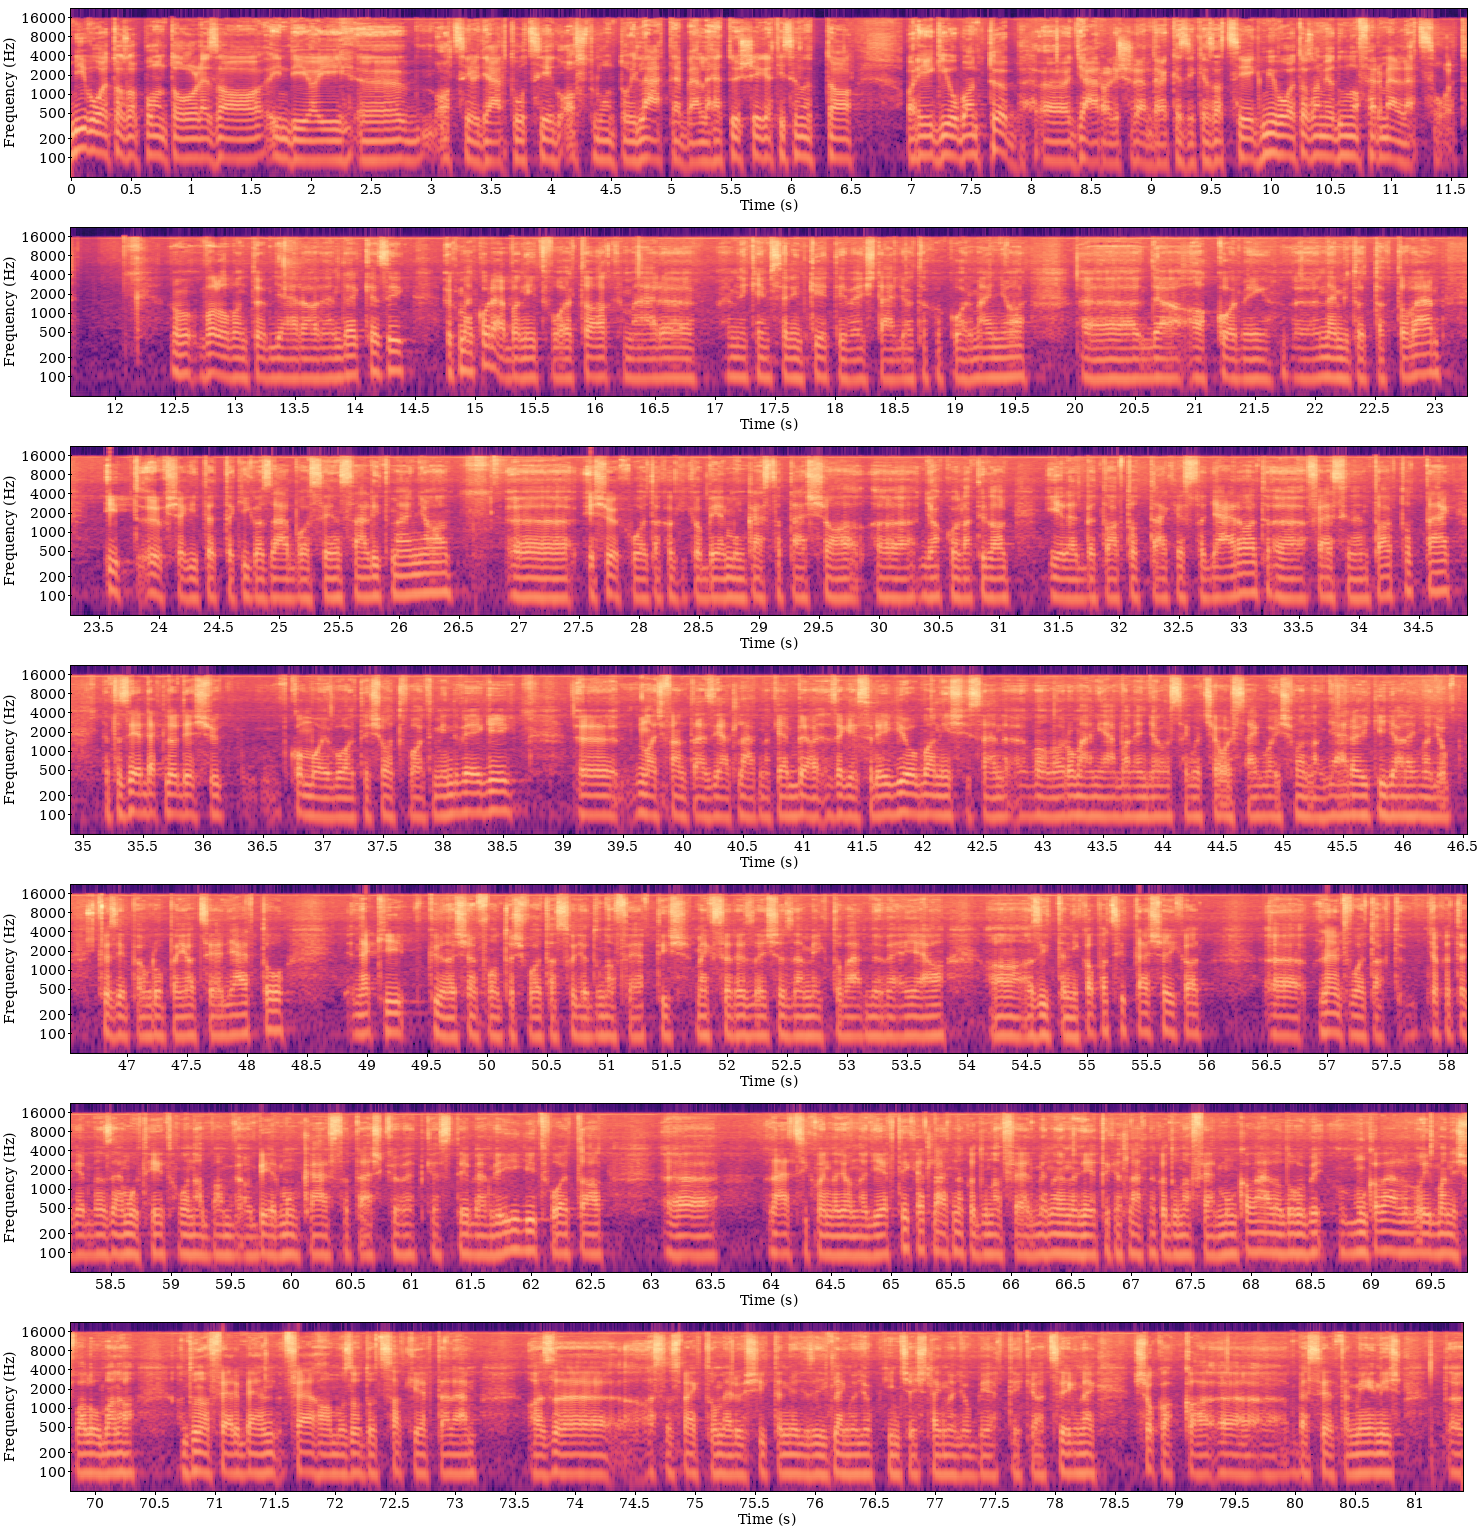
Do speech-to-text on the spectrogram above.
mi volt az a pont, ahol ez a indiai ö, acélgyártó cég azt mondta, hogy lát ebben lehetőséget, hiszen ott a, a régióban több ö, gyárral is rendelkezik ez a cég. Mi volt az, ami a Dunafer mellett szólt? Valóban több gyárral rendelkezik. Ők már korábban itt voltak, már emlékeim szerint két éve is tárgyaltak a kormányjal, de akkor még nem jutottak tovább itt ők segítettek igazából szénszállítmányjal, és ők voltak, akik a bérmunkáztatással gyakorlatilag életbe tartották ezt a gyárat, felszínen tartották, tehát az érdeklődésük komoly volt és ott volt mindvégig. Nagy fantáziát látnak ebbe az egész régióban is, hiszen van Romániában, Lengyelországban, Csehországban is vannak gyáraik, így a legnagyobb közép-európai acélgyártó, neki különösen fontos volt az, hogy a Dunafert is megszerezze, és ezzel még tovább növelje a, a, az itteni kapacitásaikat. Lent voltak gyakorlatilag ebben az elmúlt hét hónapban a bérmunkáztatás következtében végig itt voltak. Látszik, hogy nagyon nagy értéket látnak a Dunaferben, nagyon nagy értéket látnak a Dunafer munkavállalóiban, és valóban a, a Dunaferben felhalmozódott szakértelem az, azt, azt meg tudom erősíteni, hogy ez egyik legnagyobb kincse és legnagyobb értéke a cégnek. Sokakkal beszéltem én is,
